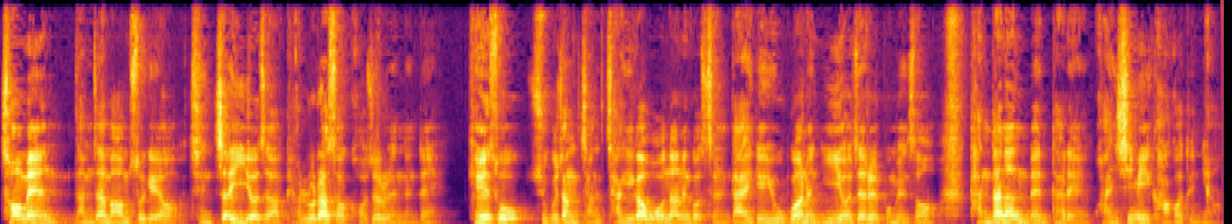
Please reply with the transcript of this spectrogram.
처음엔 남자 마음속에요 진짜 이 여자 별로라서 거절을 했는데 계속 주구장창 자기가 원하는 것을 나에게 요구하는 이 여자를 보면서 단단한 멘탈에 관심이 가거든요.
